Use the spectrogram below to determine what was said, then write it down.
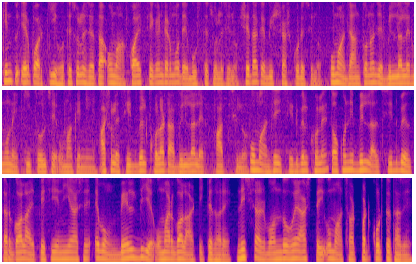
কিন্তু এরপর কি হতে চলেছে তা উমা কয়েক সেকেন্ডের মধ্যে বুঝতে চলেছিল। সে তাকে বিশ্বাস করেছিল। উমা জানতো না যে বিল্লালের মনে কি চলছে উমাকে নিয়ে। আসলে সিট বেল্ট খোলাটা বিল্লালের ফাঁদ ছিল। উমা যেই সিট বেল্ট খোলে, তখনই বিল্লাল সিট বেল্ট তার গলায় পেঁচিয়ে নিয়ে আসে এবং বেল্ট দিয়ে উমার গলা টিপে ধরে। নিঃশ্বাস বন্ধ হয়ে আসতেই উমা ছটপট করতে থাকে।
